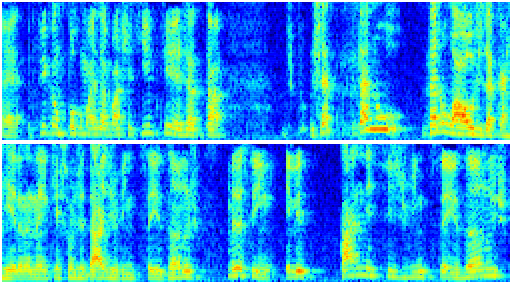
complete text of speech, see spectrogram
É, fica um pouco mais abaixo aqui porque já tá tipo, já tá no tá no auge da carreira, né, em questão de idade, 26 anos, mas assim, ele tá nesses 26 anos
